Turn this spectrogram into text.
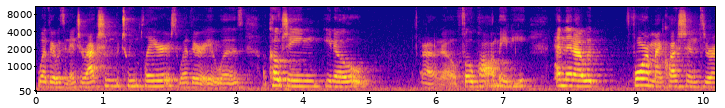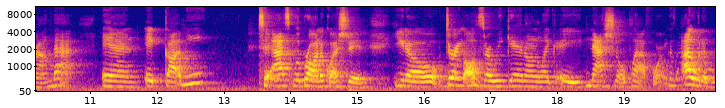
whether it was an interaction between players, whether it was a coaching, you know, I don't know, faux pas maybe. And then I would form my questions around that. And it got me to ask LeBron a question, you know, during All Star weekend on like a national platform. Because I would have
